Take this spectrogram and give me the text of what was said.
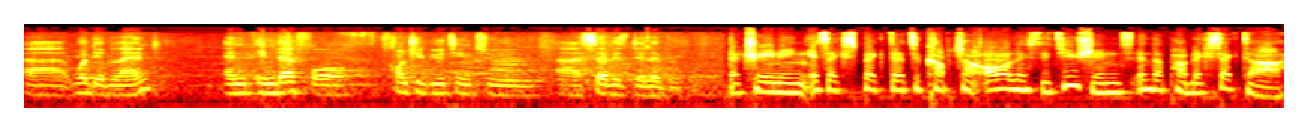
uh, what they've learned, and in therefore contributing to uh, service delivery. The training is expected to capture all institutions in the public sector.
